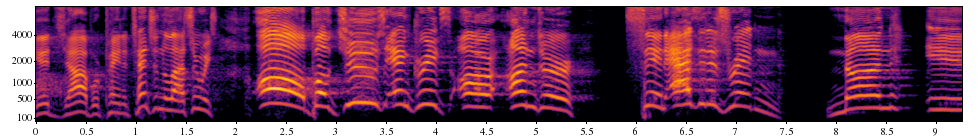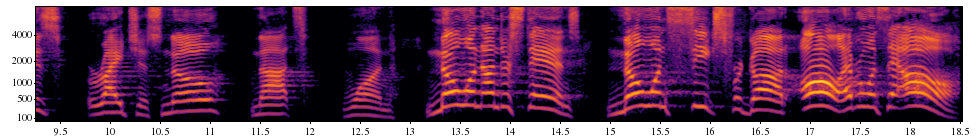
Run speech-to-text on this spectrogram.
Good job. We're paying attention the last three weeks. All, both Jews and Greeks, are under sin. As it is written, none is righteous. No, not one. No one understands. No one seeks for God. All, everyone say all.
